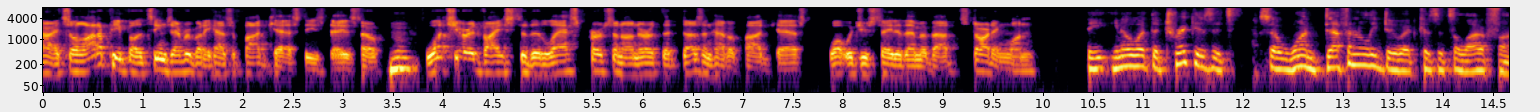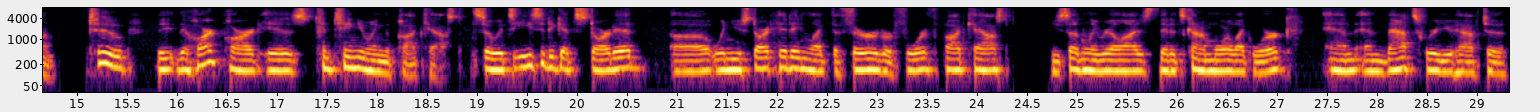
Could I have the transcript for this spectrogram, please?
All right. So a lot of people, it seems everybody has a podcast these days. So mm-hmm. what's your advice to the last person on earth that doesn't have a podcast? What would you say to them about starting one? The you know what the trick is it's so one definitely do it because it's a lot of fun. Two, the, the hard part is continuing the podcast. So it's easy to get started. Uh, when you start hitting like the third or fourth podcast, you suddenly realize that it's kind of more like work. And, and that's where you have to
